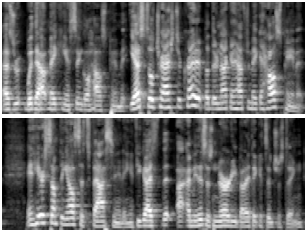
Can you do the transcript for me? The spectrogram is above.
as without making a single house payment. Yes, they'll trash their credit, but they're not going to have to make a house payment. And here's something else that's fascinating. If you guys, I mean, this is nerdy, but I think it's interesting.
